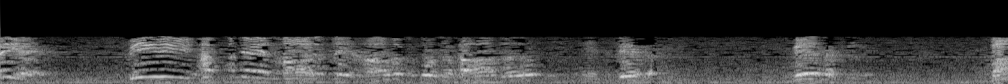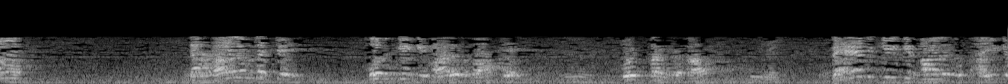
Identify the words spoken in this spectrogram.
نہیں ہے۔ بیوی اپنے مال سے خالد کو زکات دے دے سکتی ہے۔ باپ نالم بچے ان کی کفالت باپ سے اس پر زکات بہن کی کفالت بھائی کے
